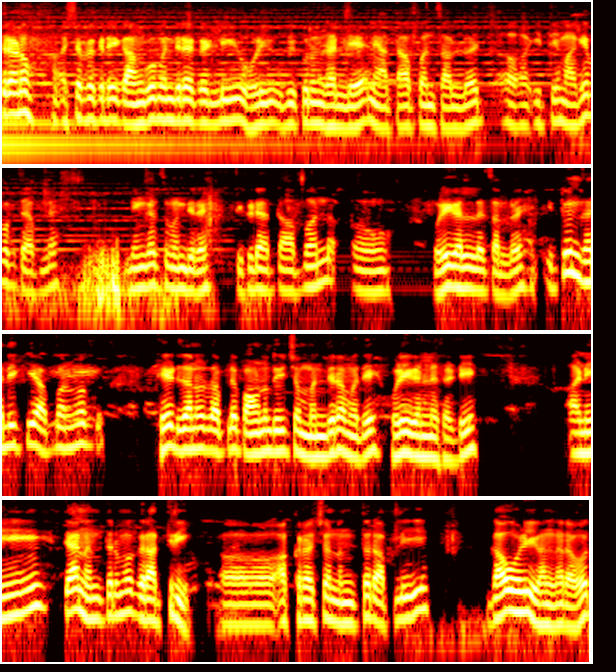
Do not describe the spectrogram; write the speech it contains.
मित्रांनो अशा प्रकारे गांगू मंदिराकडली होळी उभी करून झालेली आहे आणि आता आपण चाललो आहेत इथे मागे बघताय आपल्या लिंगाचं मंदिर आहे. तिकडे आता आपण होळी घालायला चाललो आहे इथून झाली की आपण मग थेट जाणार आपल्या पावणदेवीच्या मंदिरामध्ये होळी घालण्यासाठी. आणि त्यानंतर मग रात्री अकराच्या नंतर आपली गावहोळी घालणार आहोत.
